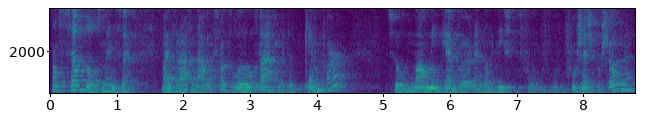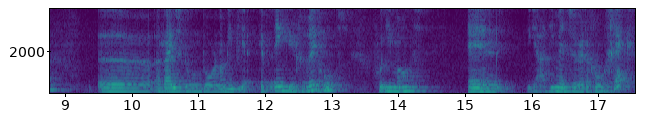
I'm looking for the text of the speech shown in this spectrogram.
hetzelfde als mensen mij vragen, nou, ik zou toch wel heel graag met een camper, zo'n Maui camper, en dan liefst voor, voor, zes personen, uh, een reis doen door Namibië. Ik heb het één keer geregeld voor iemand. En ja, die mensen werden gewoon gek.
